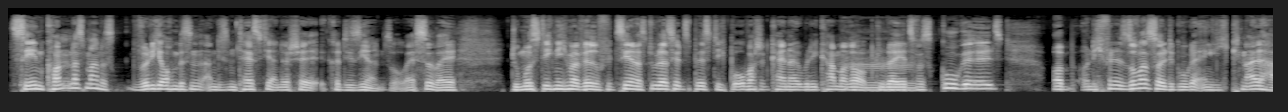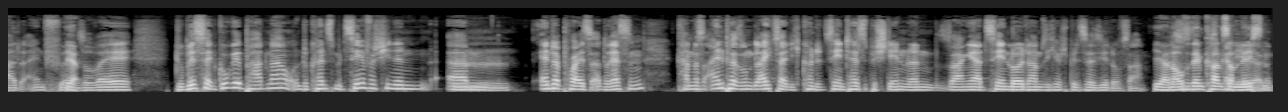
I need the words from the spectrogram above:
zehn Konten das machen, das würde ich auch ein bisschen an diesem Test hier an der Stelle kritisieren, so, weißt du, weil Du musst dich nicht mal verifizieren, dass du das jetzt bist. Dich beobachtet keiner über die Kamera, ob du da jetzt mm. was googelst. Ob, und ich finde, sowas sollte Google eigentlich knallhart einführen, ja. so, weil du bist halt Google-Partner und du kannst mit zehn verschiedenen ähm, mm. Enterprise-Adressen kann das eine Person gleichzeitig, könnte zehn Tests bestehen und dann sagen, ja, zehn Leute haben sich hier spezialisiert auf Sachen. Ja, und also, außerdem kannst du kann am nächsten,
